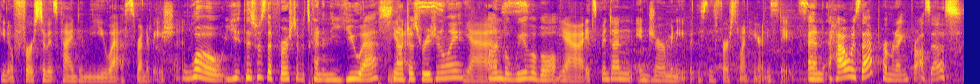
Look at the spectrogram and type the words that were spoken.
you know, first of its kind in the U.S. renovation. Whoa, you, this was the first of its kind in the U.S., yes. not just regionally? Yeah. Unbelievable. Yeah, it's been done in Germany, but this is the first one here in the States. And how was that permitting process?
